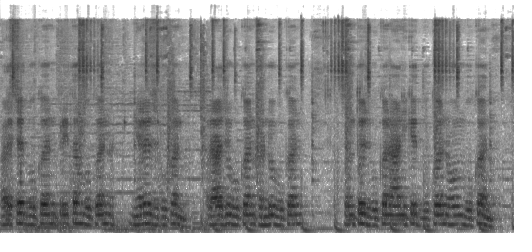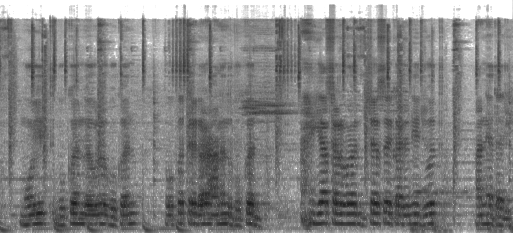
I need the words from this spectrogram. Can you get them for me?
हर्षद भूकन प्रीतम भूकन नीरज भूकन राजू भूकन खंडू भूकन संतोष भूकन अनिकेत भूकन ओम भूकन मोहित भूकन गौरव भूकन व पत्रकार आनंद भूकन. या सर्वांच्या सहकार्याने ज्योत आणण्यात आली.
